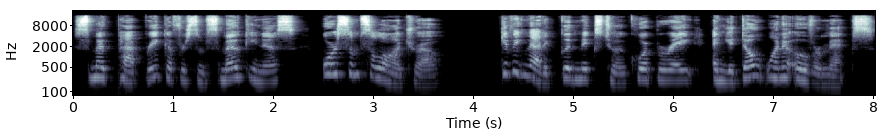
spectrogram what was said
smoked paprika for some smokiness, or some cilantro, giving that a good mix to incorporate, and you don't want to overmix.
